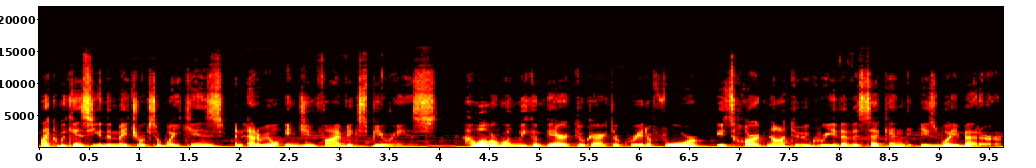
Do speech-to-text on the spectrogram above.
like we can see in the Matrix Awakens and Unreal Engine 5 experience. However, when we compare it to Character Creator 4, it's hard not to agree that the second is way better,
